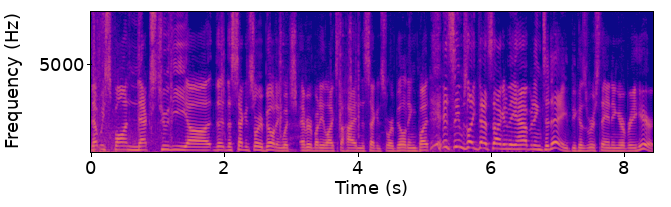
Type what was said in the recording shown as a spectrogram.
that we spawn next to the, uh, the, the second-story building, which everybody likes to hide in the second-story building, but it seems like that's not going to be happening today because we're standing over here.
